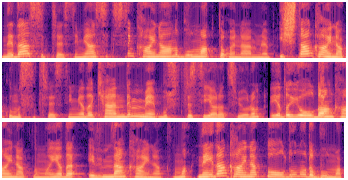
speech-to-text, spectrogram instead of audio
neden stresliyim? Yani stresin kaynağını bulmak da önemli. İşten kaynaklı mı stresliyim ya da kendim mi bu stresi yaratıyorum? Ya da yoldan kaynaklı mı ya da evimden kaynaklı mı? Neyden kaynaklı olduğunu da bulmak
